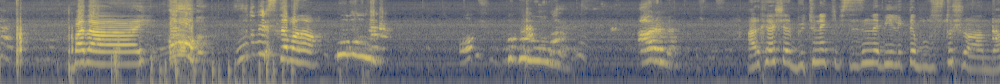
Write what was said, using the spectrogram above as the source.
Mert. Bay bay. Oh! Vurdu birisi de bana. Abi şu Ağrım ben. Arkadaşlar bütün ekip sizinle birlikte buluştu şu anda.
